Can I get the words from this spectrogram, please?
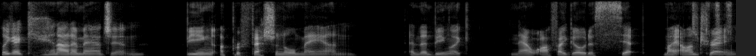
like I cannot imagine being a professional man and then being like, now off I go to sip my entree.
